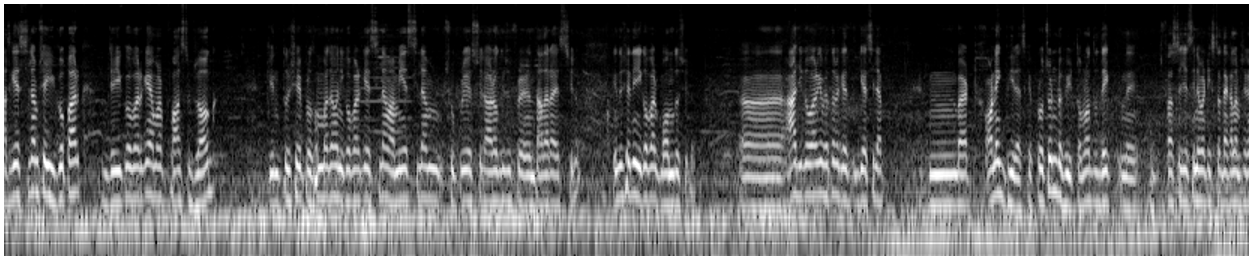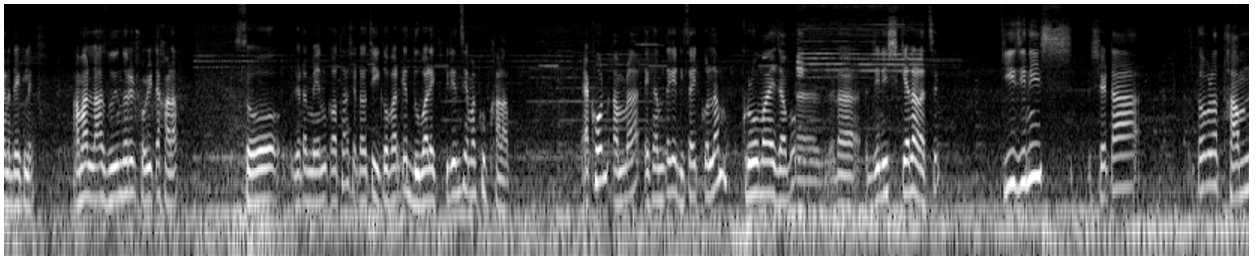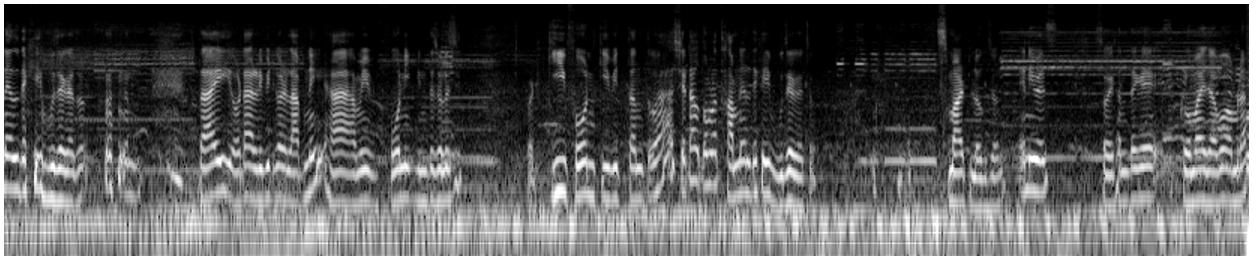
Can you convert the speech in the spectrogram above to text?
আজকে এসেছিলাম সেই ইকো পার্ক, যে ইকো পার্কে আমার ফার্স্ট ভ্লগ কিন্তু সেই প্রথমবার যখন ইকো পার্কে এসেছিলাম, আমি এসেছিলাম, সুপ্রিয় এসেছিল আরও কিছু ফ্রেন্ড দাদারা এসেছিল। কিন্তু সেদিন ইকো পার্ক বন্ধ ছিল। আজ ইকোপার্কের ভেতরে গেছিলাম বাট অনেক ভিড় আজকে, প্রচণ্ড ভিড়। তোমরা তো দেখ মানে ফার্স্টে যে সিনেমাটিক্সটা দেখালাম সেখানে দেখলে। আমার লাস্ট দুদিন ধরে শরীরটা খারাপ। সো যেটা মেন কথা, সেটা হচ্ছে ইকো পার্কের দুবার এক্সপিরিয়েন্সই আমার খুব খারাপ। এখন আমরা এখান থেকে ডিসাইড করলাম, ক্রোমায় যাব। একটা জিনিস কেনার আছে। কি জিনিস? সেটা তোমরা থামনেল দেখেই বুঝে গেছো। তাই ওটা রিপিট করে লাভ নেই। হ্যাঁ আমি ফোনই কিনতে চলেছি। বাট কি ফোন কি বৃত্তান্ত? হ্যাঁ সেটাও তোমরা থামনেল দেখেই বুঝে গেছো। স্মার্ট লোকজন। এনিওয়েজ সো এখান থেকে ক্রমায় যাব আমরা।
